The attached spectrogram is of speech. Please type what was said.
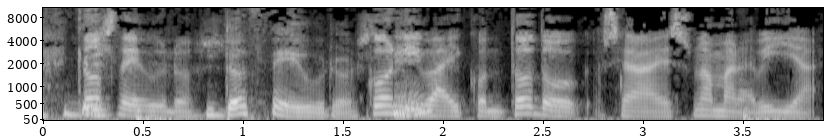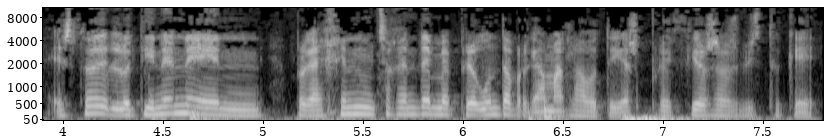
12 euros. 12 euros. Con ¿eh? IVA y con todo, o sea, es una maravilla. Esto lo tienen en... Porque hay gente, mucha gente me pregunta, porque además la botella es preciosa, has visto que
